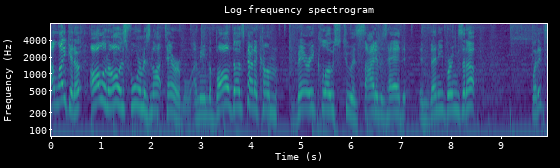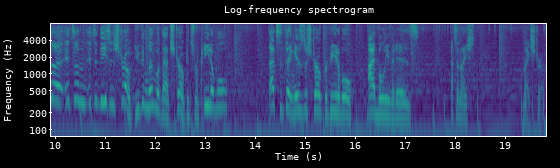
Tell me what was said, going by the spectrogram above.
I like it. Uh, all in all, his form is not terrible. I mean, the ball does kind of come very close to his side of his head, and then he brings it up. But it's a it's a it's a decent stroke. You can live with that stroke. It's repeatable. That's the thing. Is the stroke repeatable? I believe it is. That's a nice nice stroke.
